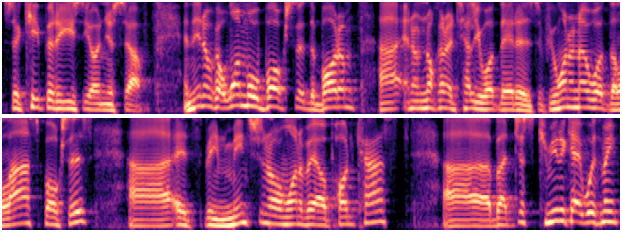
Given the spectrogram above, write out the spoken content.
so keep it easy on yourself. And then I've got one more box at the bottom, uh, and I'm not going to tell you what that is. If you want to know what the last box is, uh, it's been mentioned on one of our podcasts, uh, but just communicate with me,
